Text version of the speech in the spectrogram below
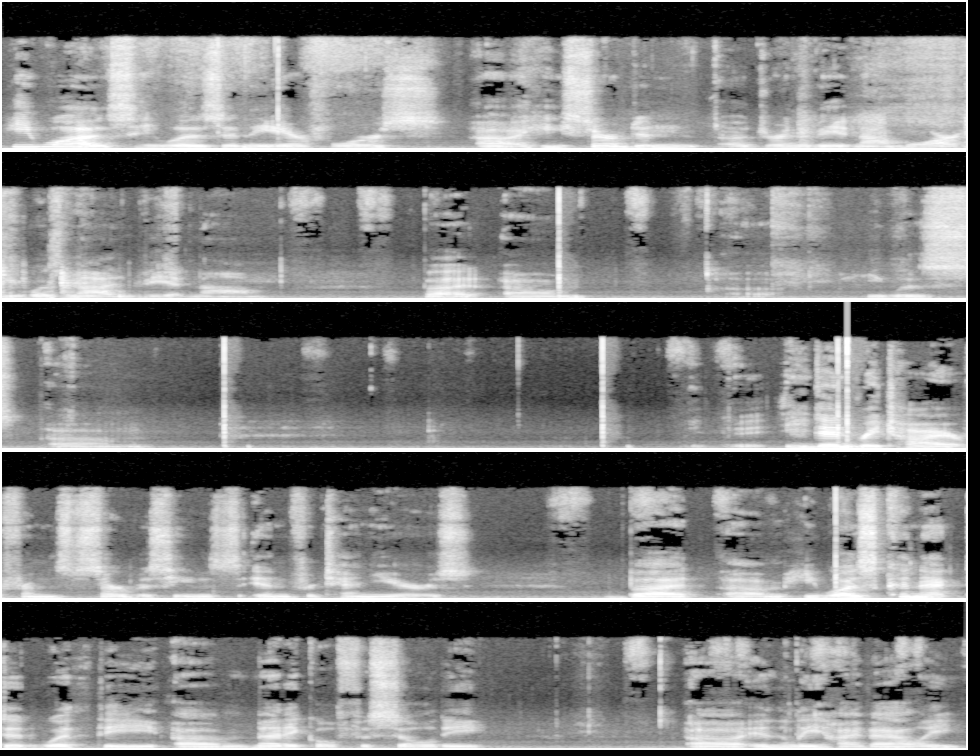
He was. He was in the Air Force. Uh, he served in uh, during the Vietnam War. He was not in Vietnam, but um, uh, he was. Um, he didn't retire from the service. He was in for ten years, but um, he was connected with the um, medical facility uh, in the Lehigh Valley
